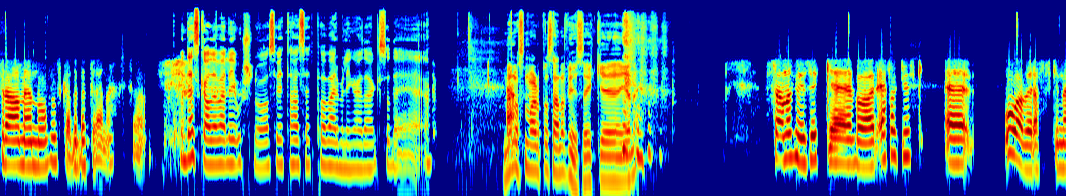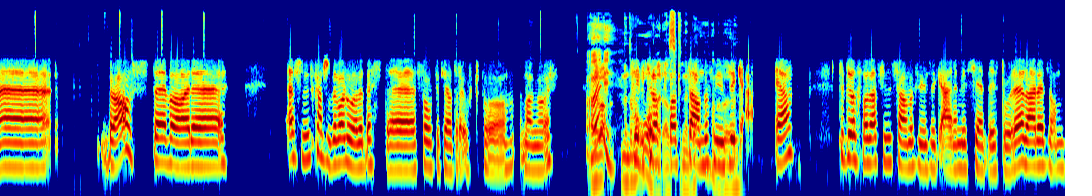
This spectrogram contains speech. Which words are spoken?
fra og med nå så skal det bedre Så Men det skal det vel i Oslo, så vidt jeg har sett på værmeldinga i dag. Så det Men åssen var det på Sound of Music, Jenny? Sound of Music eh, var er faktisk eh, overraskende bra. ass. Det var eh, Jeg syns kanskje det var noe av det beste folketeatret har gjort på mange år. Men det var, men det var overraskende bra. Sound of Music Ja. Til tross for at jeg syns Sound of Music er en litt kjedelig historie. Det er litt sånn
